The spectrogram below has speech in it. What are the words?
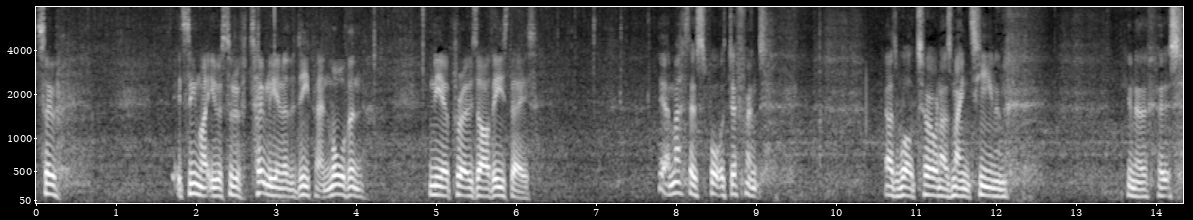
So it seemed like you were sort of totally in at the deep end, more than neo pros are these days. Yeah, Matthew's sport was different. I was world tour when I was 19, and you know, it's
